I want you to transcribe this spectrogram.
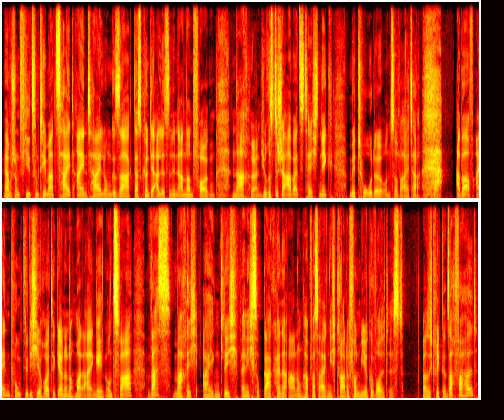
Wir haben schon viel zum Thema Zeiteinteilung gesagt. Das könnt ihr alles in den anderen Folgen nachhören. Juristische Arbeitstechnik, Methode und so weiter. Aber auf einen Punkt würde ich hier heute gerne nochmal eingehen. Und zwar, was mache ich eigentlich, wenn ich so gar keine Ahnung habe, was eigentlich gerade von mir gewollt ist? Also ich kriege den Sachverhalt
